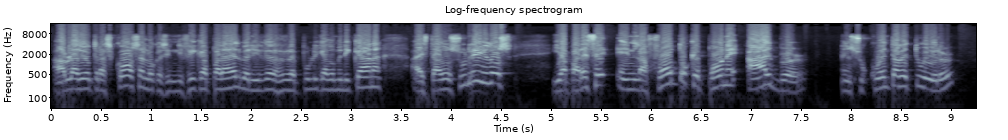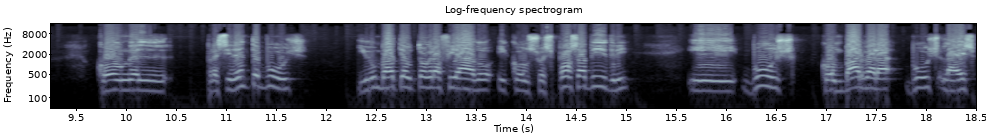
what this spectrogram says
Habla de otras cosas, lo que significa para él venir de la República Dominicana a Estados Unidos y aparece en la foto que pone Albert en su cuenta de Twitter con el presidente Bush y un bate autografiado y con su esposa Didri y Bush con Bárbara Bush, la ex,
